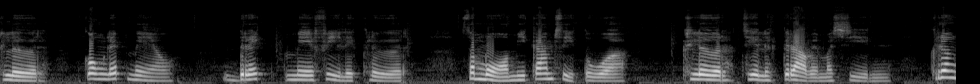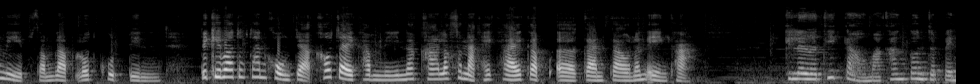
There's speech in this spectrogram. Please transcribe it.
k l ö r กงเล็บแมว Drek med fileklør สมอมีกล้ามสี่ตัว k l ö r til gravemaskin เครื่องหนีบสำหรับรถขุดดินดิคิดว่าทุกท่านคงจะเข้าใจคำนี้นะคะ ลักษณะคล้ายๆกับการเกานั่นเองค่ะ เคลอที่กล่าวมาข้างต้นจะเป็น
